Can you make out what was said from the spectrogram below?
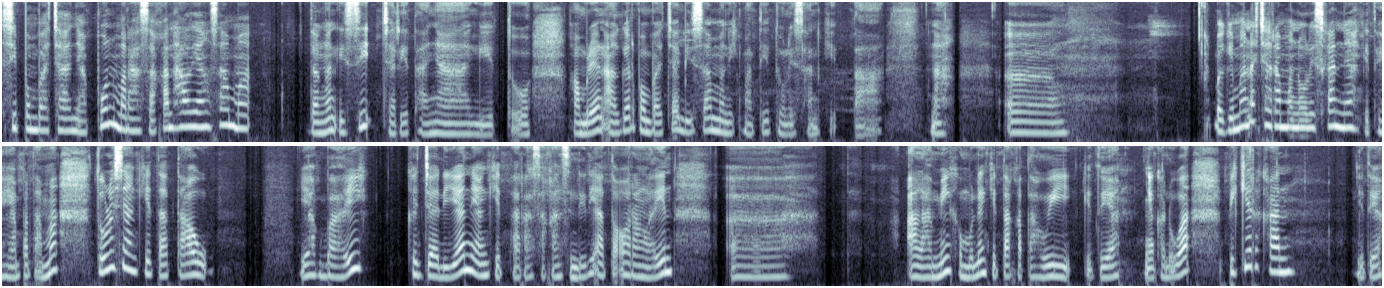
si pembacanya pun merasakan hal yang sama dengan isi ceritanya gitu. Kemudian agar pembaca bisa menikmati tulisan kita. Nah, eh, Bagaimana cara menuliskannya gitu ya? Yang pertama, tulis yang kita tahu. Ya, baik kejadian yang kita rasakan sendiri atau orang lain uh, alami kemudian kita ketahui gitu ya. Yang kedua, pikirkan gitu ya.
